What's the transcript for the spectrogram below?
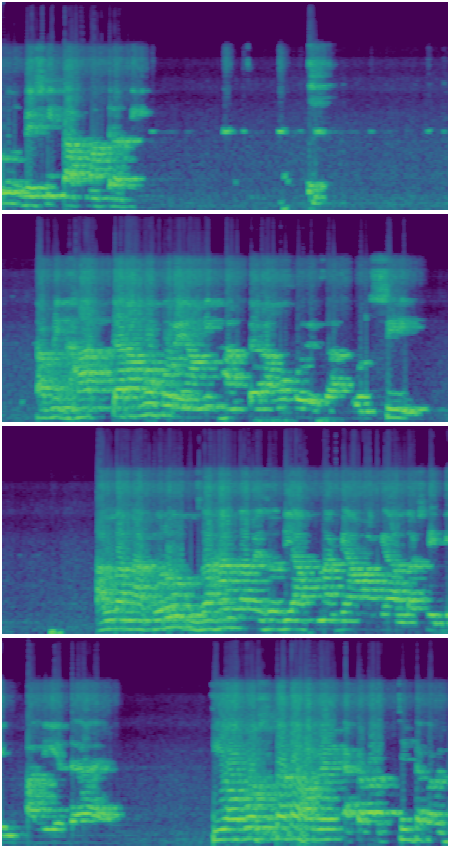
গুণ বেশি তাপমাত্রা দিয়ে। আপনি ঘাট তেরামো করে, আমি ঘাট তেরামো করে যা করছি, আল্লাহ না করুক জাহান নামে যদি আপনাকে, আমাকে আল্লাহ সেই দিন ফালিয়ে দেয়। কি অবস্থাটা হবে, একবার চিন্তা করেন।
